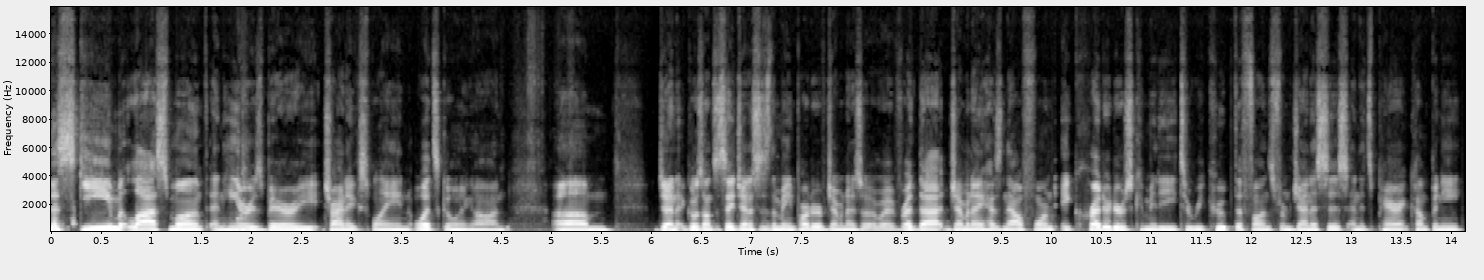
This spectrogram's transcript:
the scheme last month. And here is Barry trying to explain what's going on. Um, Gen goes on to say Genesis is the main partner of Gemini. So I've read that. Gemini has now formed a creditors committee to recoup the funds from Genesis and its parent company,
